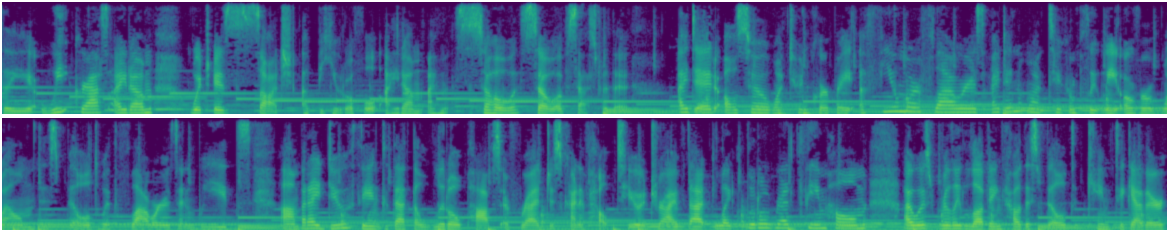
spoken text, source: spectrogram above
the wheatgrass item, which is such a beautiful item. I'm so, so obsessed with it. I did also want to incorporate a few more flowers. I didn't want to completely overwhelm this build with flowers and weeds, um, but I do think that the little pops of red just kind of help to drive that like little red theme home. I was really loving how this build came together together.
